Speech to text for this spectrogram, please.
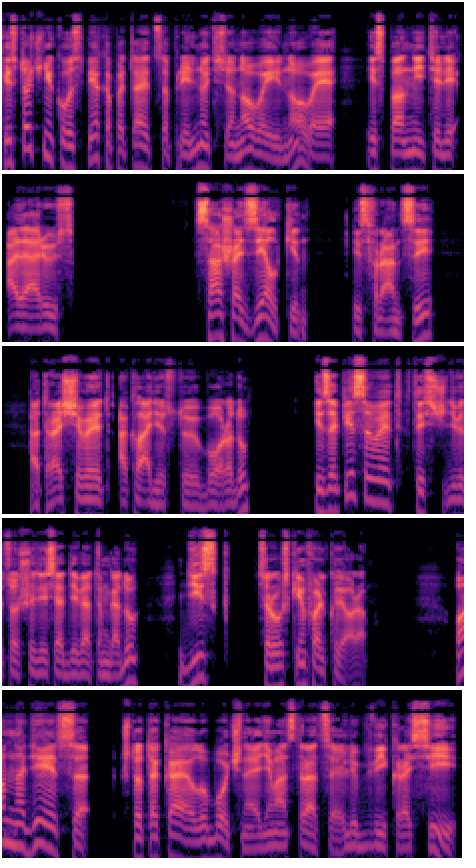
К источнику успеха пытаются прильнуть все новые и новые исполнители а-ля. Саша Зелкин из Франции отращивает окладистую бороду, и записывает в 1969 году диск с русским фольклором. Он надеется, что такая лубочная демонстрация любви к России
